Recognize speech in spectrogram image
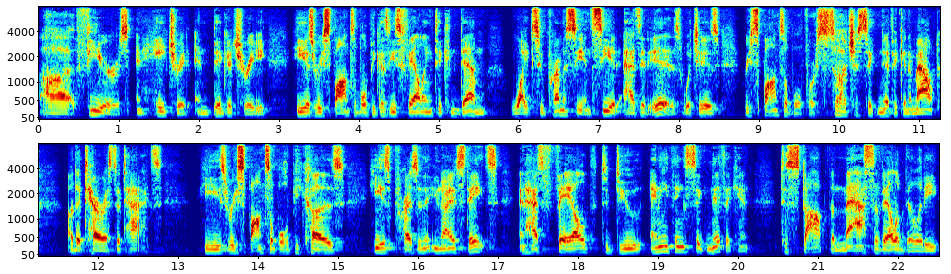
uh, fears and hatred and bigotry. He is responsible because he's failing to condemn white supremacy and see it as it is, which is responsible for such a significant amount of the terrorist attacks. He's responsible because he is president of the United States and has failed to do anything significant to stop the mass availability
